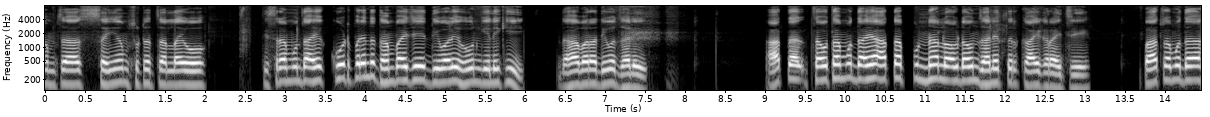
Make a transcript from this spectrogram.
आमचा संयम सुटत चालला आहे हो. तिसरा मुद्दा आहे कोर्टपर्यंत थांबायचे. दिवाळी होऊन गेले की दहा बारा दिवस झाले. आता चौथा मुद्दा आहे आता पुन्हा लॉकडाऊन झाले तर काय करायचे? पाचवा मुद्दा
